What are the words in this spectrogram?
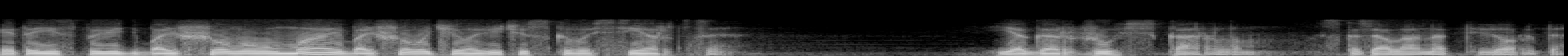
Это исповедь большого ума и большого человеческого сердца. «Я горжусь Карлом», — сказала она твердо.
